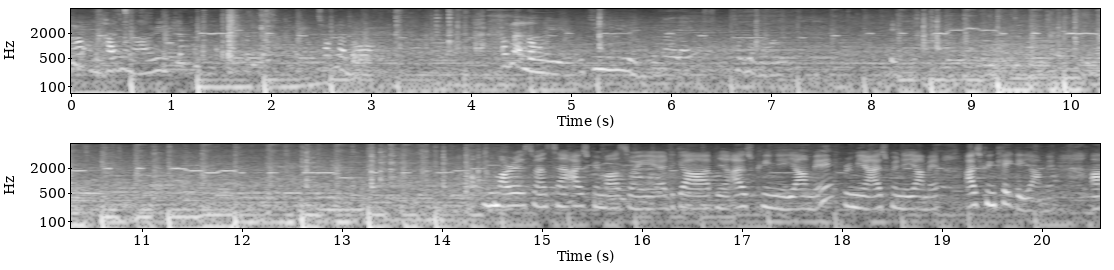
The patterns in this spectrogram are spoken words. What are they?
ကောင်းထားကြတော့ chocolate ဘော chocolate လုံးလေးအကြီးကြီးတွေ Vale. မလဲ chocolate တော့ဒီမှာရဲ Swanson ice cream မှာဆိုရင်အဓိကအပြင် ice cream တွေရမယ် premium ice cream တွေရမယ် ice cream cake တွေရမယ်အာ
